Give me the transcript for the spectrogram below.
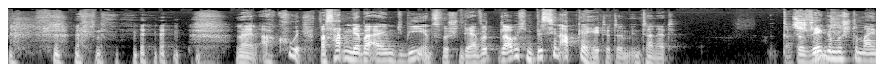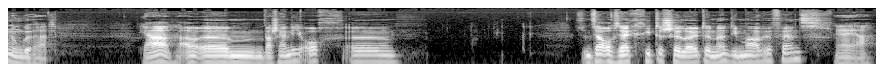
Nein, ach cool. Was hat denn der bei IMDb inzwischen? Der wird, glaube ich, ein bisschen abgehatet im Internet. Das Da sehr gemischte Meinung gehört. Ja, ähm, wahrscheinlich auch äh, sind ja auch sehr kritische Leute, ne? Die Marvel-Fans. Ja, ja.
